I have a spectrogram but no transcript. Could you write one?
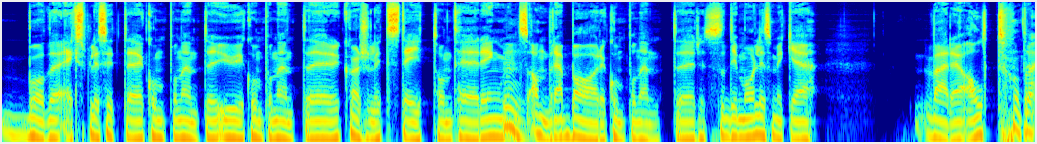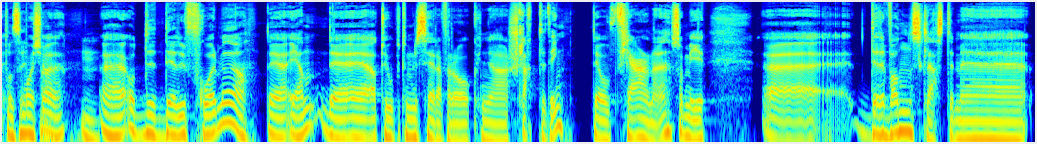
både eksplisitte komponenter, UI-komponenter, kanskje litt state-håndtering, mens andre er bare komponenter, så de må liksom ikke være alt, holdt Nei, jeg på å si. må ikke være det. Mm. Eh, og det, det du får med det, da, det er, en, det er at du optimaliserer for å kunne slette ting. Det å fjerne det, som i eh, Det er det vanskeligste med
